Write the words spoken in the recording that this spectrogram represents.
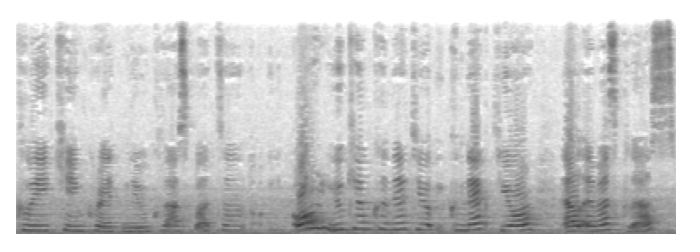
clicking create new class button or you can connect your connect your LMS class.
